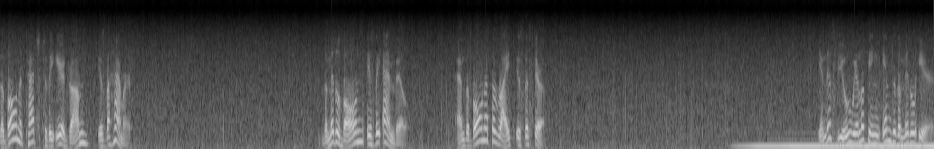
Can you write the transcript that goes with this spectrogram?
The bone attached to the eardrum is the hammer. The middle bone is the anvil, and the bone at the right is the stirrup. In this view, we're looking into the middle ear.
